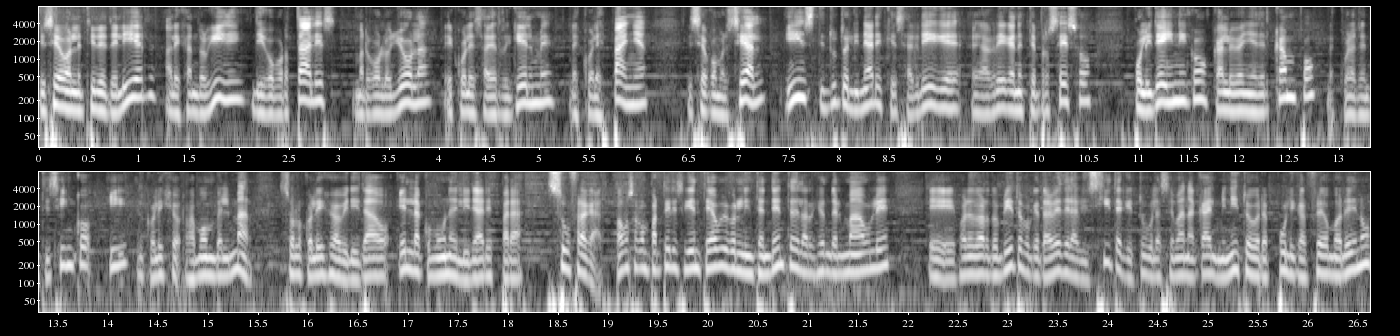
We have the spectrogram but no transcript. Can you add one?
Liceo Valentín Letelier, Alejandro Guidi, Diego Portales, Margot Loyola, Escuela Saez Riquelme, la Escuela España, Liceo Comercial, Instituto Linares que se agregue, eh, agrega en este proceso, Politécnico, Carlos Ibáñez del Campo, la Escuela 35 y el Colegio Ramón Belmar. Son los colegios habilitados en la comuna de Linares para sufragar. Vamos a compartir el siguiente audio con el intendente de la región del Maule, eh, Juan Eduardo Prieto, porque a través de la visita que tuvo la semana acá el ministro de Obras Públicas, Alfredo Moreno,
